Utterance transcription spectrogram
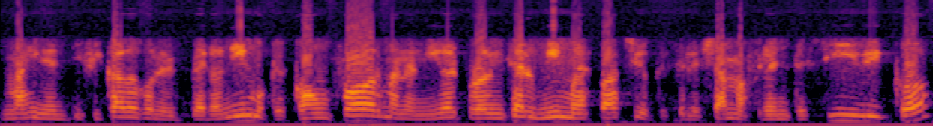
más identificados con el peronismo que conforman a nivel provincial un mismo espacio que se le llama Frente Cívico.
